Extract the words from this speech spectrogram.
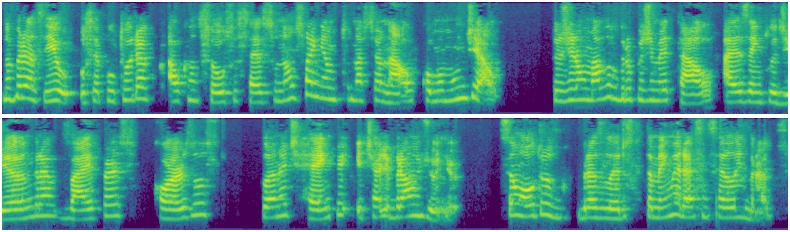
No Brasil, o Sepultura alcançou sucesso não só em âmbito nacional, como mundial. Surgiram novos grupos de metal, a exemplo de Angra, Vipers, Corsos, Planet Hemp e Charlie Brown Jr. São outros brasileiros que também merecem ser lembrados.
